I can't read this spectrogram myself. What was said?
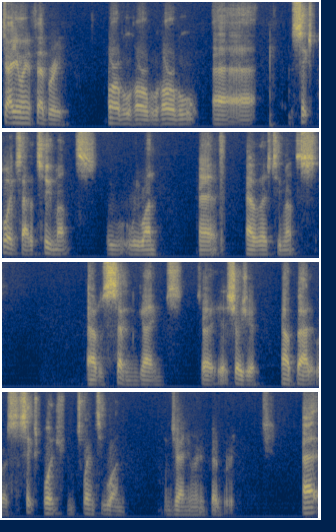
January and February, horrible, horrible, horrible. Uh, six points out of two months we, we won uh, out of those two months out of seven games. So it shows you how bad it was. Six points from 21 in January and February. Uh,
